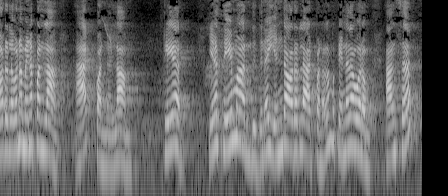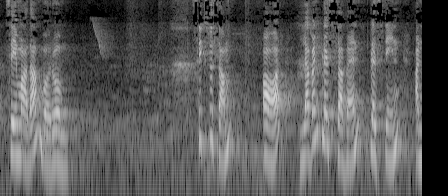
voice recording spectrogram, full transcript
ஆர்டரில் நம்ம என்ன பண்ணலாம்? ஆட் பண்ணலாம். கிளியர் ஏன்னா சேமாக இருந்ததுன்னா எந்த ஆர்டரில் ஆட் பண்ணாலும் நமக்கு என்னதான் வரும்? ஆன்சர் சேமாக தான் வரும். Sixth sum are 11 plus 7 plus 10 and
